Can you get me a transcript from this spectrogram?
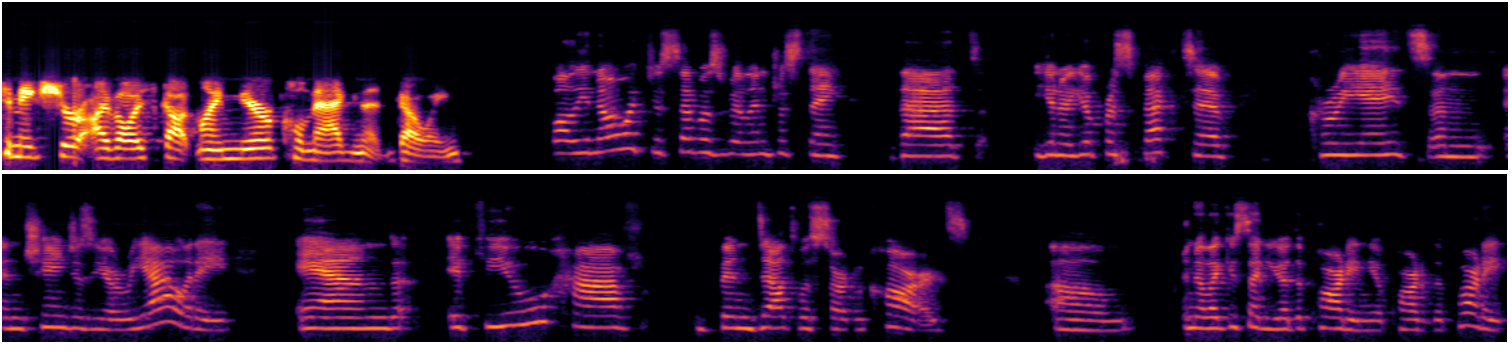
to make sure I've always got my miracle magnet going. Well, you know what you said was really interesting that you know your perspective creates and and changes your reality and if you have been dealt with certain cards um you know like you said you're the party and you're part of the party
